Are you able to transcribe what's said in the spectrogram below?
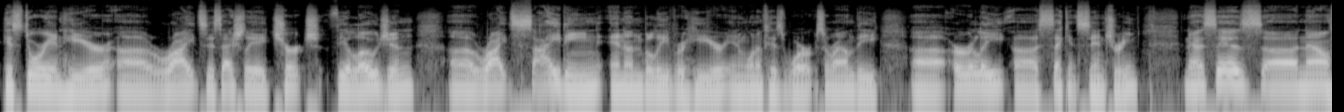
historian here uh, writes, it's actually a church theologian, uh, writes citing an unbeliever here in one of his works around the uh, early uh, second century. Now it says, uh, now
